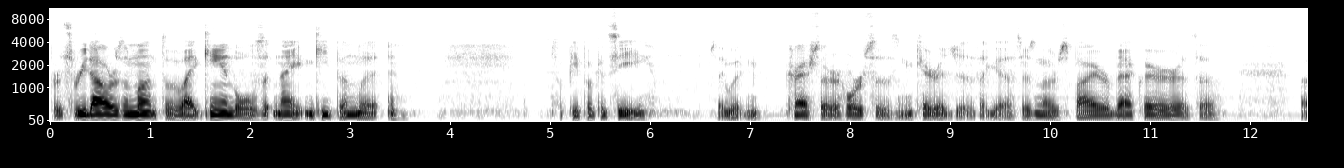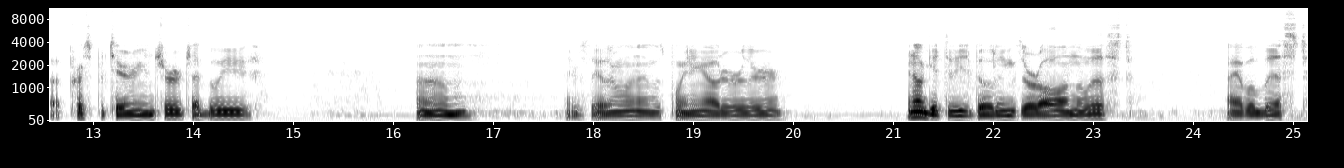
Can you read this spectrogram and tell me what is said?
for three dollars a month to light candles at night and keep them lit, so people could see, so they wouldn't crash their horses and carriages. I guess there's another spire back there. It's a, a Presbyterian church, I believe. Um, there's the other one I was pointing out earlier. And I'll get to these buildings, they're all on the list. I have a list.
